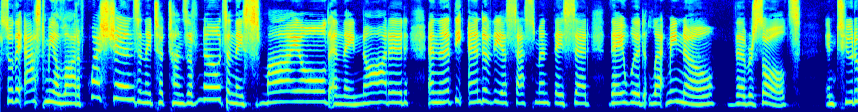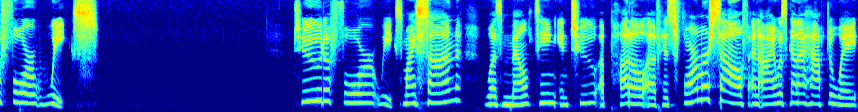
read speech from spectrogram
So they asked me a lot of questions and they took tons of notes and they smiled and they nodded. And then at the end of the assessment, they said they would let me know the results in two to four weeks. Two to four weeks. My son was melting into a puddle of his former self, and I was going to have to wait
